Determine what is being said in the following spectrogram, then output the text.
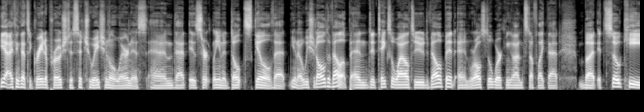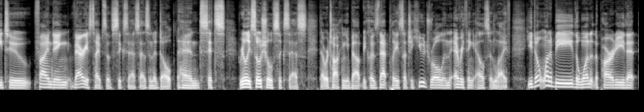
Yeah, I think that's a great approach to situational awareness, and that is certainly an adult skill that, you know, we should all develop. And it takes a while to develop it, and we're all still working on stuff like that. But it's so key to finding various types of success as an adult. And it's really social success that we're talking about because that plays such a huge role in everything else in life. You don't want to be the one at the party that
